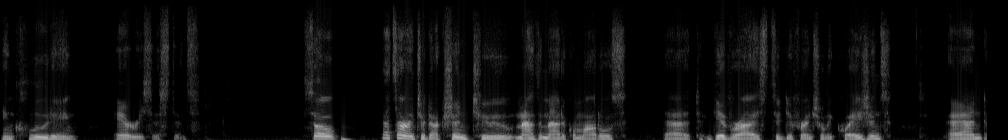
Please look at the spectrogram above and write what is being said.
including air resistance. So that's our introduction to mathematical models that give rise to differential equations. And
